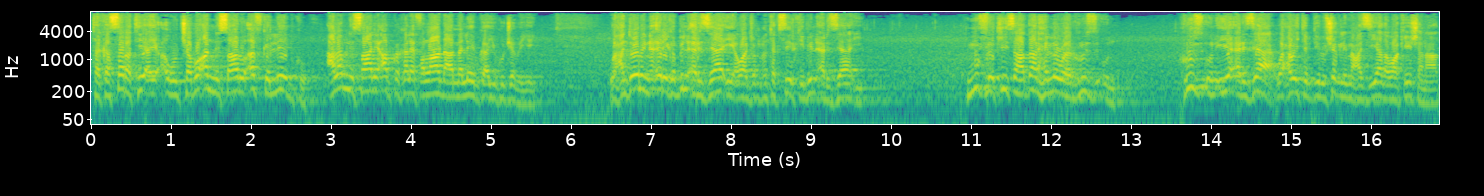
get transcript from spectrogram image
takasaratii ay uu jabo annisaalu afka leebku cala nisaali abka kale fallaadha ama leebka ayuu ku jabayey waxaan doonaynaa ereyga bilarzaa'i waa jamcu tagsiirkii bilarzaa'i mufradkiisa haddaan hello waa rusun rusun iyo arzaa waxa way tabdiilu shakli maca ziyaada waa kii shanaad.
